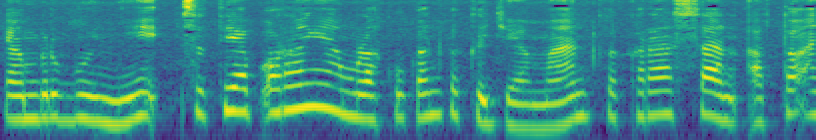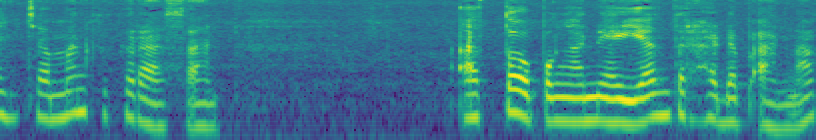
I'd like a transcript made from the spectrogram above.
yang berbunyi setiap orang yang melakukan kekejaman, kekerasan atau ancaman kekerasan atau penganiayaan terhadap anak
